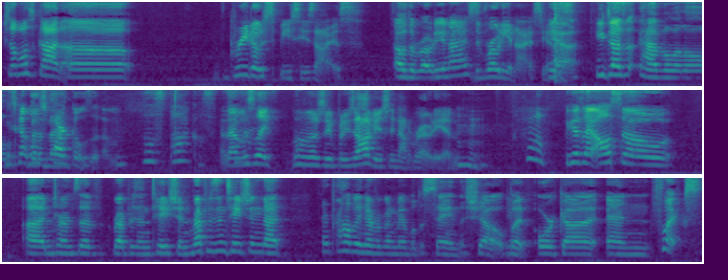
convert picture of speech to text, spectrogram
he's almost got a Greedo species eyes Oh, the Rodian eyes. The Rodian eyes, yes. Yeah, he does have a little. He's got little sparkles in him. Little sparkles. And that was like, well, but he's obviously not a Rodian. Mm-hmm. Hmm. because I also, uh, in terms of representation, representation that they're probably never going to be able to say in the show, but Orca and Flix,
